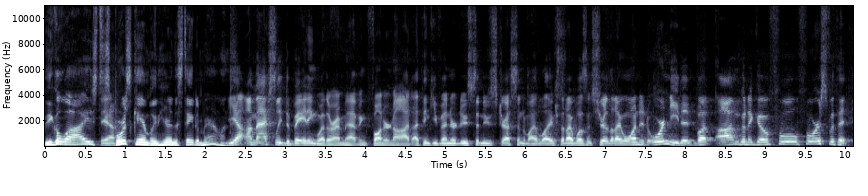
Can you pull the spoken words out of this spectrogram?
legalized Yeah. sports gambling here in the state of Maryland. Yeah, I'm actually debating whether I'm having fun or not. I think you've introduced a new stress into my life that I wasn't sure that I wanted or needed, but I'm going to go full force with it.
